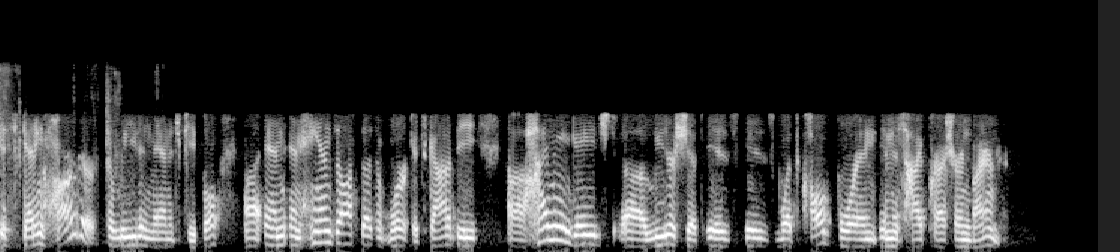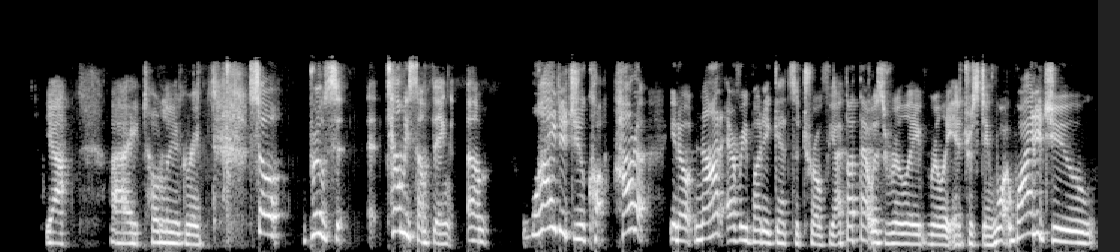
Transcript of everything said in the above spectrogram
it's getting harder to lead and manage people, uh, and and hands off doesn't work. It's got to be uh, highly engaged uh, leadership is is what's called for in in this high pressure environment. Yeah, I totally agree. So, Bruce, tell me something. Um, why did you call? How to? You know, not everybody gets a trophy. I thought that was really, really interesting. Why, why did you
